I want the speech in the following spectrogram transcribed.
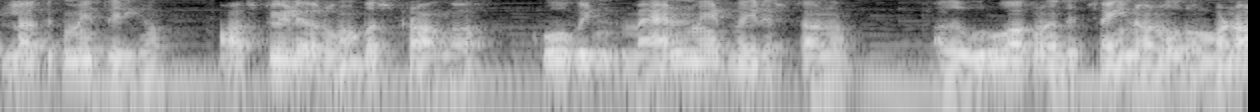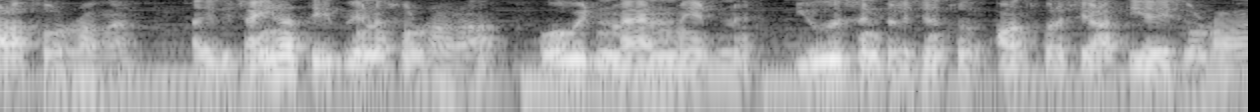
எல்லாத்துக்குமே தெரியும். ஆஸ்திரேலியா ரொம்ப ஸ்ட்ராங்காக கோவிட் மேன்மேட் வைரஸ் தானும் அதை உருவாக்குனது சைனானும் ரொம்ப நாளாக சொல்கிறாங்க அதுக்கு சைனா திருப்பி என்ன சொல்கிறாங்கன்னா கோவிட் மேன்மேட்னு யூஎஸ் இன்டெலிஜென்ஸ் ஒரு கான்ஸ்பரசியான தியரி சொல்கிறாங்க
